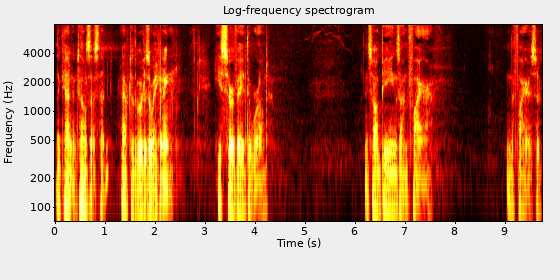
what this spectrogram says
The canon tells us that after the Buddha's awakening, he surveyed the world and saw beings on fire, the fires of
